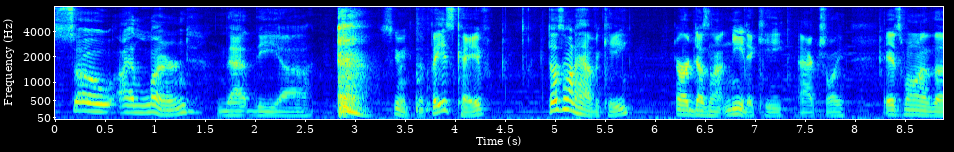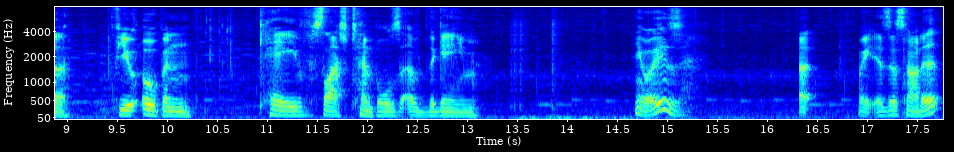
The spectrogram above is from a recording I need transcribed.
So I learned that the uh, excuse me, the face cave does not have a key, or does not need a key. Actually, it's one of the few open cave slash temples of the game. Anyways, uh, wait, is this not it?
